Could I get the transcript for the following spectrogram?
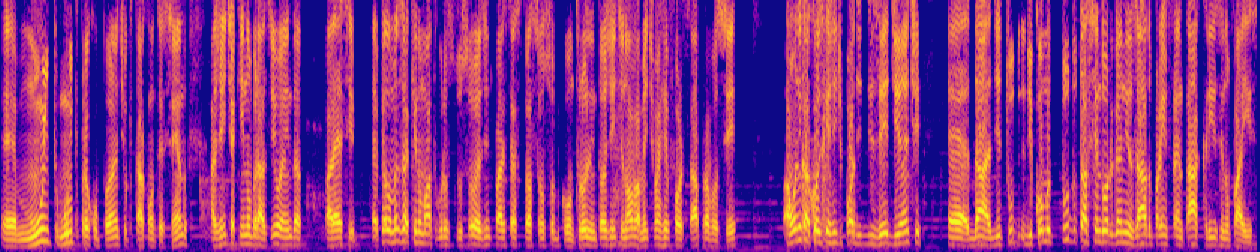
é muito, muito preocupante o que está acontecendo. A gente aqui no Brasil ainda parece, é pelo menos aqui no Mato Grosso do Sul, a gente parece ter a situação sob controle, então a gente novamente vai reforçar para você. A única coisa que a gente pode dizer diante é, da, de, tudo, de como tudo está sendo organizado para enfrentar a crise no país.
